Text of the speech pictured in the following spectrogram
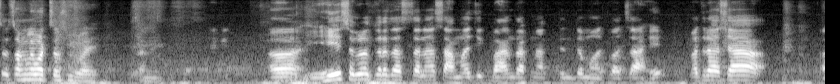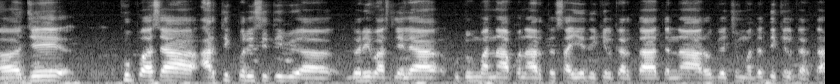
च- चांगला वाटचाल सुरू आहे. आणि हे सगळं करत असताना सामाजिक भान राखणं अत्यंत महत्वाचं आहे. मात्र अशा जे खूप अशा आर्थिक परिस्थिती गरीब असलेल्या कुटुंबांना आपण अर्थसहाय्य देखील करता त्यांना आरोग्याची मदत देखील करता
